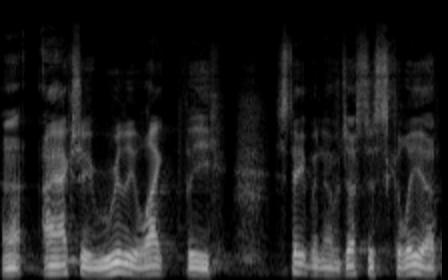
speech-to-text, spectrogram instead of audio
Uh, I actually really liked the statement of Justice Scalia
